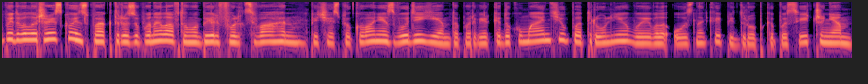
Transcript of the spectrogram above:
У Підволочиську інспектори зупинили автомобіль Volkswagen. Під час спілкування з водієм та перевірки документів патрульні виявили ознаки підробки посвідчення.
